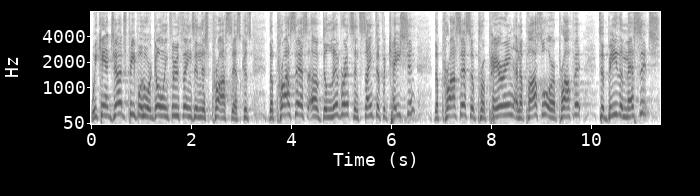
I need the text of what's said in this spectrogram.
We can't judge people who are going through things in this process because the process of deliverance and sanctification, the process of preparing an apostle or a prophet to be the message,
